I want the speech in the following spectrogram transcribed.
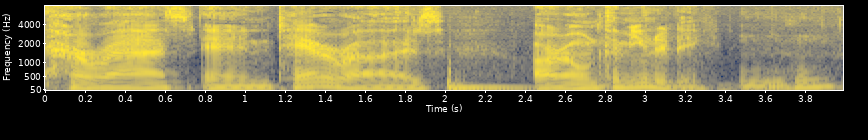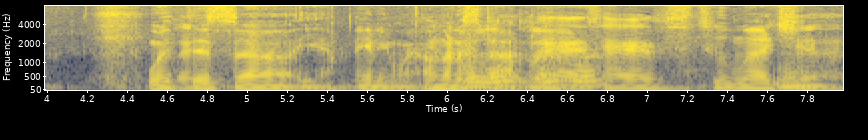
harass and terrorize our own community. With this, uh, yeah. Anyway, I'm going to stop class has too much. Uh,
